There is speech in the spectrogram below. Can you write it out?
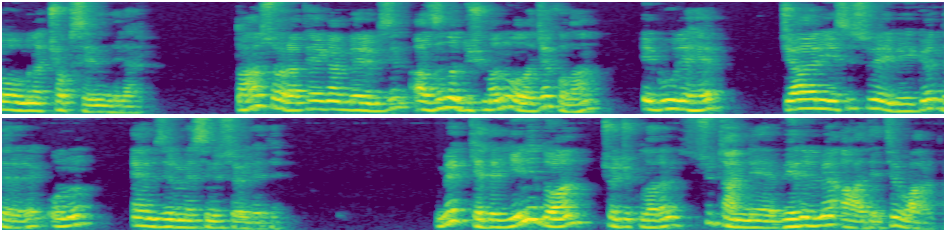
doğumuna çok sevindiler. Daha sonra peygamberimizin azılı düşmanı olacak olan Ebu Leheb cariyesi Süveybe'yi göndererek onu emzirmesini söyledi. Mekke'de yeni doğan çocukların süt anneye verilme adeti vardı.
